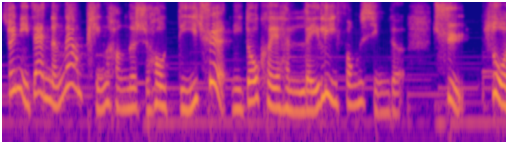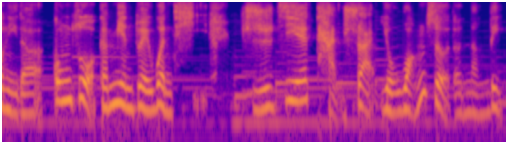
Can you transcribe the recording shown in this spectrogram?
所以你在能量平衡的时候，的确你都可以很雷厉风行的去做你的工作跟面对问题，直接坦率，有王者的能力。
